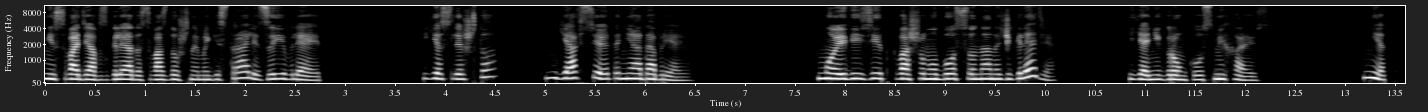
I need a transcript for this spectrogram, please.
Не сводя взгляда с воздушной магистрали, заявляет. «Если что, я все это не одобряю». «Мой визит к вашему боссу на ночь глядя?» Я негромко усмехаюсь. «Нет.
